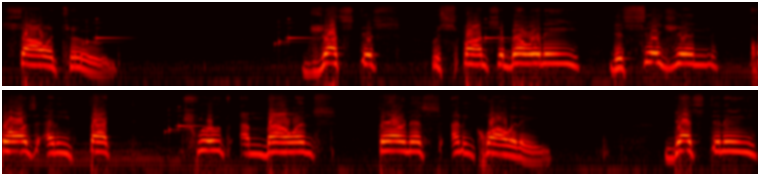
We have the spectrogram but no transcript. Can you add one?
solitude. Justice, responsibility, decision, cause and effect, truth and balance, fairness and equality. Destiny,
